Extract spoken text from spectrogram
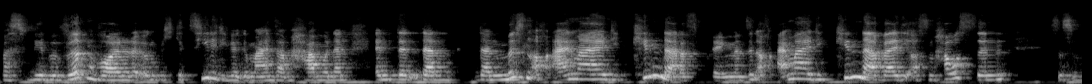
was wir bewirken wollen oder irgendwelche Ziele, die wir gemeinsam haben. Und dann, dann, dann müssen auf einmal die Kinder das bringen. Dann sind auf einmal die Kinder, weil die aus dem Haus sind, es ist,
